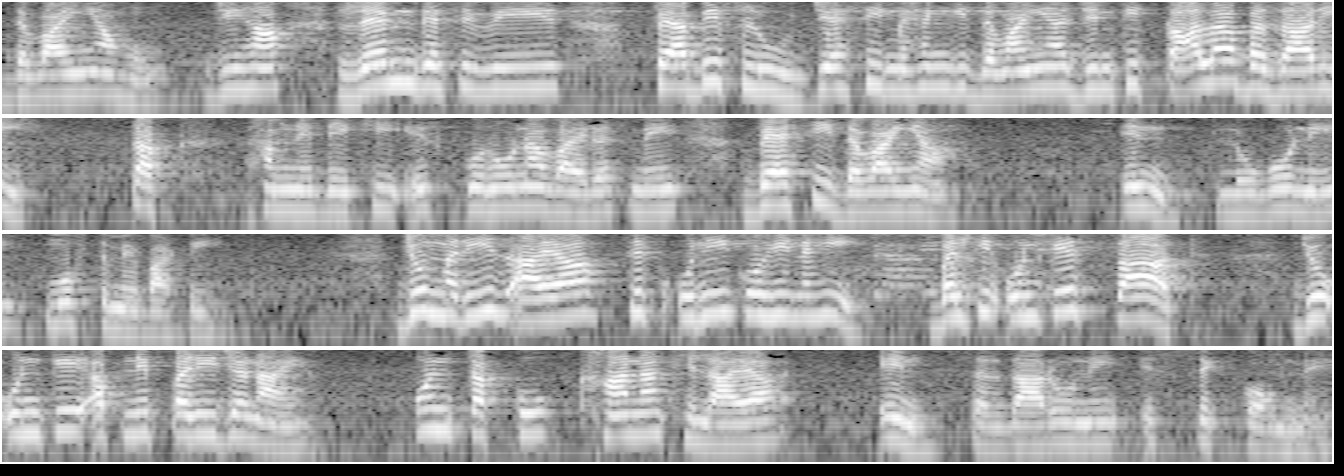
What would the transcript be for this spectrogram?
दवाइयाँ हों। जी हाँ रेमडेसिविर फेबीफ्लू जैसी महँगी दवाइयाँ जिनकी काला बाजारी तक हमने देखी इस कोरोना वायरस में, वैसी दवाइयाँ इन लोगों ने मुफ़्त में बांटी। जो मरीज़ आया सिर्फ़ उन्हीं को ही नहीं, बल्कि उनके साथ जो उनके अपने परिजन आए, उन तक को खाना खिलाया इन सरदारों ने, इस सिख कौम ने।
